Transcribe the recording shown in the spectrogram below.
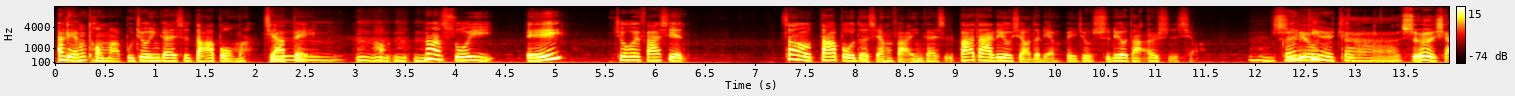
啊，两桶嘛，不就应该是 double 嘛，加倍。嗯嗯，好，嗯嗯，那所以，诶、欸，就会发现，照 double 的想法，应该是八大六小的两倍，就十六大二十小。嗯，跟第二句十二小，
